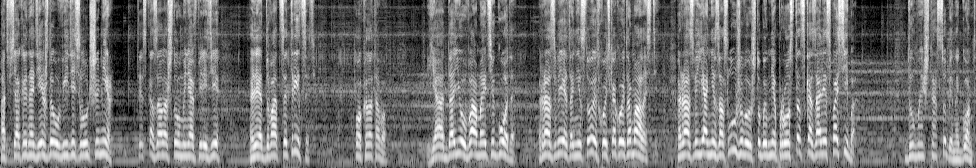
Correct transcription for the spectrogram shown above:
от всякой надежды увидеть лучший мир. Ты сказала, что у меня впереди лет 20-30. Около того. Я отдаю вам эти годы. Разве это не стоит хоть какой-то малости? Разве я не заслуживаю, чтобы мне просто сказали спасибо? Думаешь, ты особенный, Гонд?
